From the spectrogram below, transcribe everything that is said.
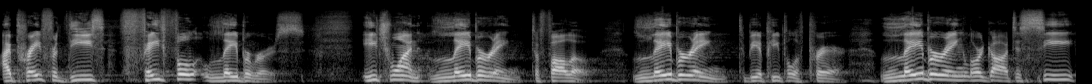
I pray for these faithful laborers, each one laboring to follow, laboring to be a people of prayer, laboring, Lord God, to see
